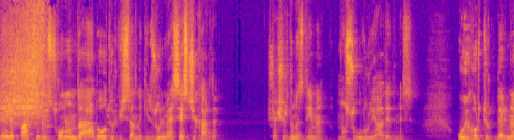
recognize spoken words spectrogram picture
Devlet Bahçeli sonunda Doğu Türkistan'daki zulme ses çıkardı. Şaşırdınız değil mi? Nasıl olur ya dediniz. Uygur Türklerine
